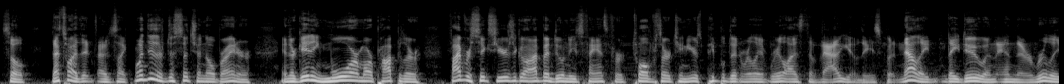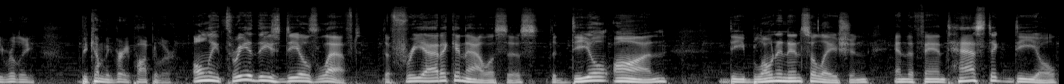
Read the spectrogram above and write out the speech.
So that's why I was like, well, these are just such a no-brainer, and they're getting more and more popular. Five or six years ago, I've been doing these fans for twelve or thirteen years. People didn't really realize the value of these, but now they they do, and, and they're really really becoming very popular. Only three of these deals left the free attic analysis, the deal on the blown in insulation, and the fantastic deal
